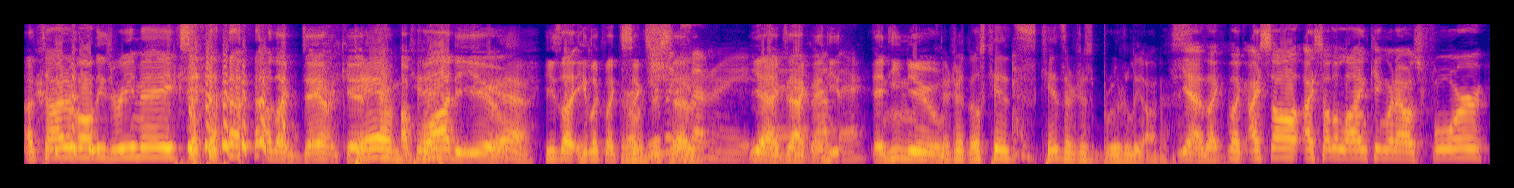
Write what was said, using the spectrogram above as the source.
I'm tired of all these remakes. I was like, "Damn kid, Damn, kid. applaud to you." Yeah. he's like, he looked like Throwing six or He's like seven. seven or eight. Yeah, exactly. And he there. and he knew just, those kids, kids are just brutally honest. yeah, like like I saw I saw the Lion King when I was four,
